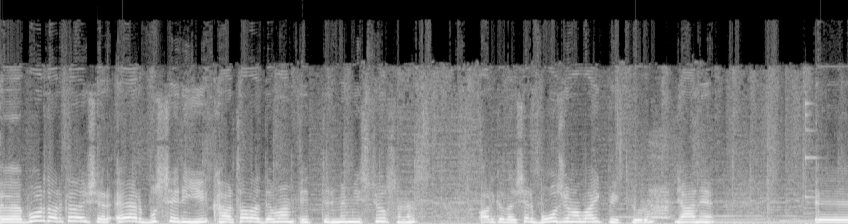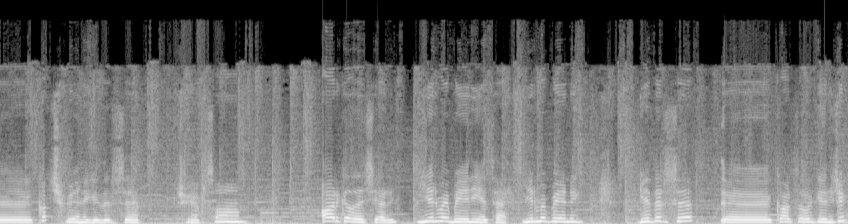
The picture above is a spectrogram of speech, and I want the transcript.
Ee, bu arada arkadaşlar eğer bu seriyi Kartal'la devam ettirmemi istiyorsanız arkadaşlar bolcana like bekliyorum. Yani ee, kaç beğeni gelirse şey yapsam arkadaşlar 20 beğeni yeter. 20 beğeni gelirse ee, Kartal'a gelecek.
